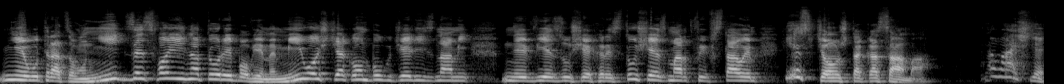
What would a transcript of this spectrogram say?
nie utracą nic ze swojej natury, bowiem miłość, jaką Bóg dzieli z nami w Jezusie Chrystusie zmartwychwstałym, jest wciąż taka sama. No właśnie,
